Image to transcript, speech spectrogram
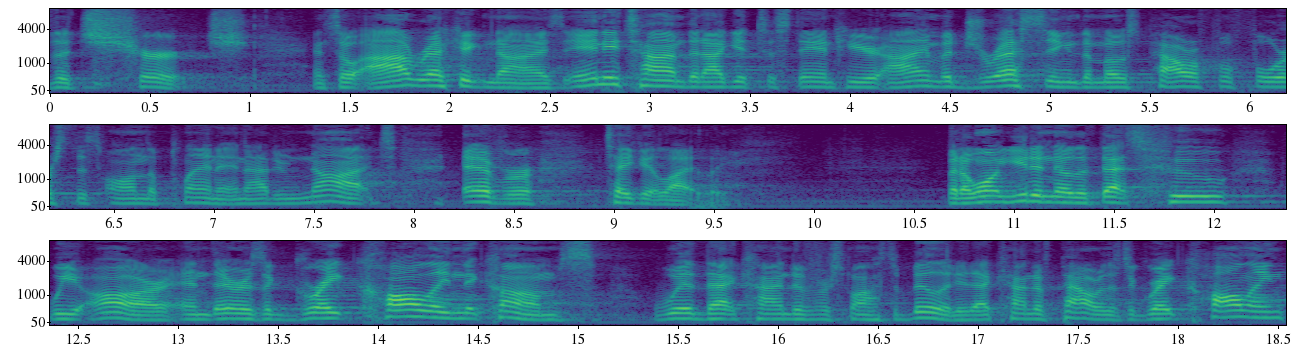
the church. And so I recognize anytime that I get to stand here, I am addressing the most powerful force that's on the planet, and I do not ever take it lightly. But I want you to know that that's who we are, and there is a great calling that comes with that kind of responsibility, that kind of power. There's a great calling,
